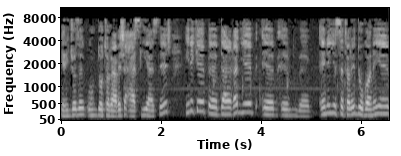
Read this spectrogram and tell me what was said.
یعنی جز اون دو تا روش اصلی هستش اینه که در حقیقت یه عین یه ستاره دوگانه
